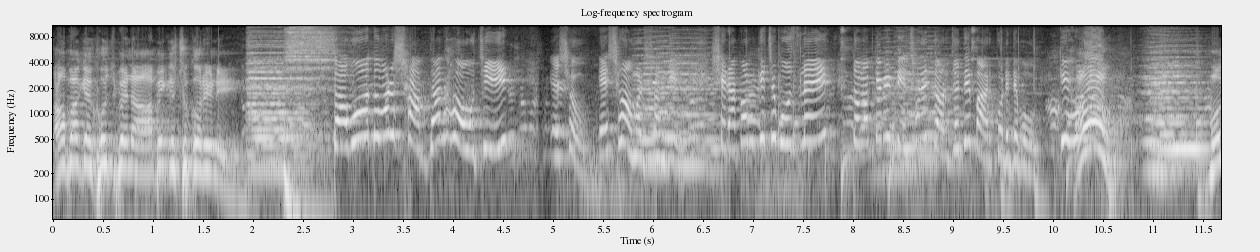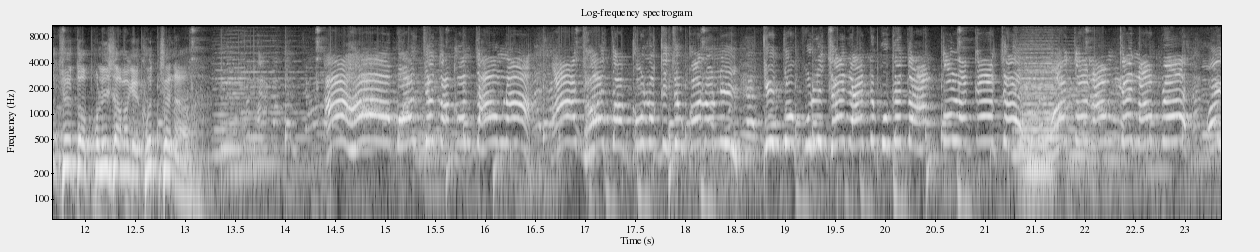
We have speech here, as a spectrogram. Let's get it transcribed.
আমাকে খুঁজবে না আমি কিছু করিনি। তবুও তোমার সাবধান হওয়া উচিত। এসো এসো আমার সঙ্গে। সেরকম কিছু বুঝলে তোমাকে আমি পেছনের দরজা দিয়ে বার করে দেবো। কি আহ! তো পুলিশ আমাকে খুঁজছে না। পুলিশের বুকে তো আত্ম লেখা আছে। হয়তো রামকে নামবে ওই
